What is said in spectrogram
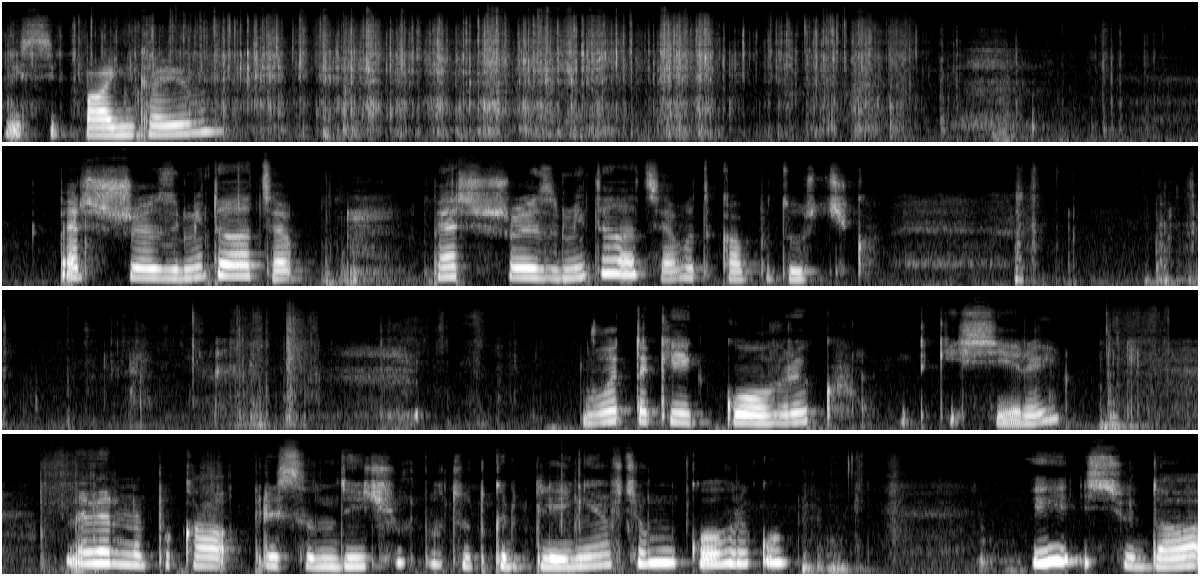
Висипанькаємо. Перше, що я замітила, це перше, що я замітила, це от така подушечка. Вот такий коврик, такий сірий. Наверное, поки присандичу, бо тут кріплення в цьому коврику. І сюди.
